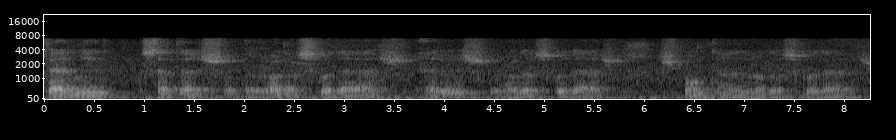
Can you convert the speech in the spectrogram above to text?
természetes ragaszkodás, erős ragaszkodás, spontán ragaszkodás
